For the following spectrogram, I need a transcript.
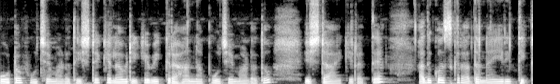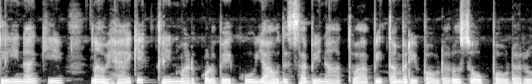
ಫೋಟೋ ಪೂಜೆ ಮಾಡೋದು, ಇಷ್ಟ ಕೆಲವರಿಗೆ ವಿಗ್ರಹನ ಪೂಜೆ ಮಾಡೋದು ಇಷ್ಟ ಆಗಿರುತ್ತೆ. ಅದಕ್ಕೋಸ್ಕರ ಅದನ್ನು ಈ ರೀತಿ ಕ್ಲೀನಾಗಿ ನಾವು ಹೇಗೆ ಕ್ಲೀನ್ ಮಾಡ್ಕೊಳ್ಬೇಕು? ಯಾವುದೇ ಸಬೀನ ಅಥವಾ ಪೀತಾಂಬರಿ ಪೌಡರು, ಸೋಪ್ ಪೌಡರು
